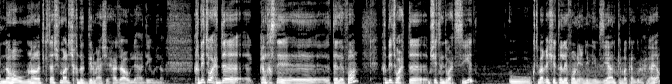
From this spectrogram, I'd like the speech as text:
إنه من غتكتشف ما غاديش تقدر دير معاه شي حاجة ولا هذه ولا. خديت واحد كان خصني آه، تليفون. خديت واحد آه، مشيت عند واحد السيد وكنت باغي شي تليفون يعني اللي مزيان كما كنقولوا حنايا.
